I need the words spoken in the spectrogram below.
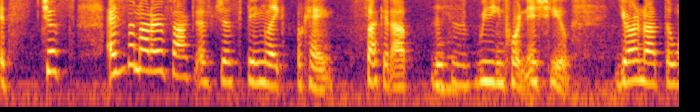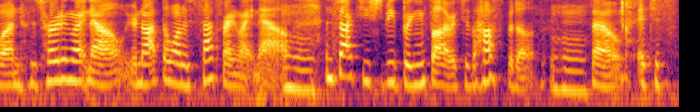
it's just it's just a matter of fact of just being like, okay, suck it up. This is a really important issue. You're not the one who's hurting right now. You're not the one who's suffering right now. In fact, you should be bringing flowers to the hospital. So it's just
